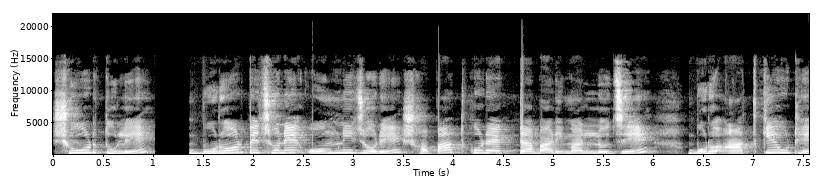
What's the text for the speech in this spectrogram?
সুর তুলে বুড়োর পেছনে অমনি জোরে সপাত করে একটা বাড়ি মারল যে বুড়ো আতকে উঠে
